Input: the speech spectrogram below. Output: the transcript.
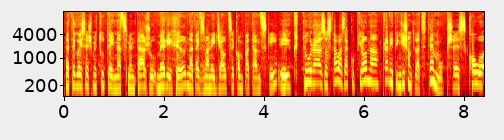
Dlatego jesteśmy tutaj na cmentarzu Mary Hill, na tak zwanej działce kompatanckiej, która została zakupiona prawie 50 50 lat temu przez koło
